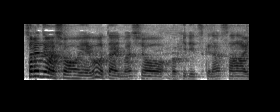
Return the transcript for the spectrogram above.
それでは唱詠を歌いましょう。ご起立ください。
